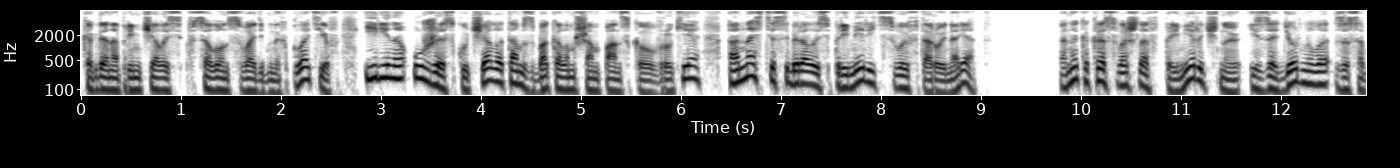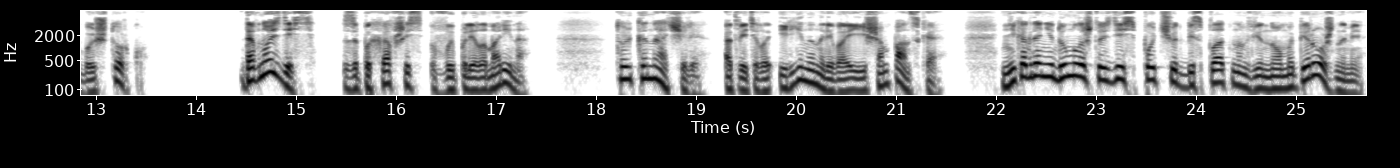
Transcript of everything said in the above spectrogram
Когда она примчалась в салон свадебных платьев, Ирина уже скучала там с бокалом шампанского в руке, а Настя собиралась примерить свой второй наряд. Она как раз вошла в примерочную и задернула за собой шторку. «Давно здесь?» — запыхавшись, выпалила Марина. «Только начали», — ответила Ирина, наливая ей шампанское. «Никогда не думала, что здесь почут бесплатным вином и пирожными.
